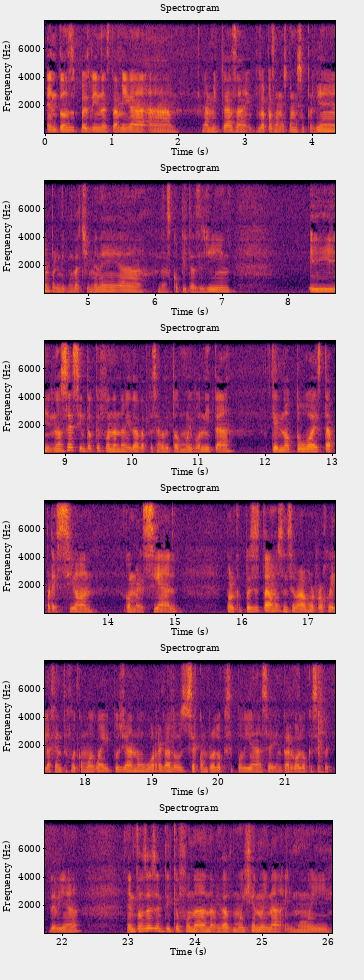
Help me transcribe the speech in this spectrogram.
entonces pues vino esta amiga a, a mi casa y la pasamos como súper bien, prendimos la chimenea, las copitas de gin. Y no sé, siento que fue una Navidad a pesar de todo muy bonita, que no tuvo esta presión comercial, porque pues estábamos en semáforo rojo y la gente fue como, güey, pues ya no hubo regalos, se compró lo que se podía, se encargó lo que se debía entonces sentí que fue una Navidad muy genuina y muy,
